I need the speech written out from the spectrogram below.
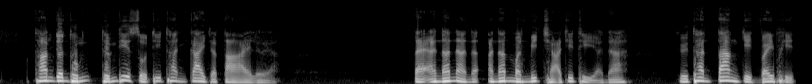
ำทำจนถึงถึงที่สุดที่ท่านใกล้จะตายเลย แต่อันนั้นอันนั้นมันมิจฉาทิฏฐินะคือท่านตั้งจิตไว้ผิด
